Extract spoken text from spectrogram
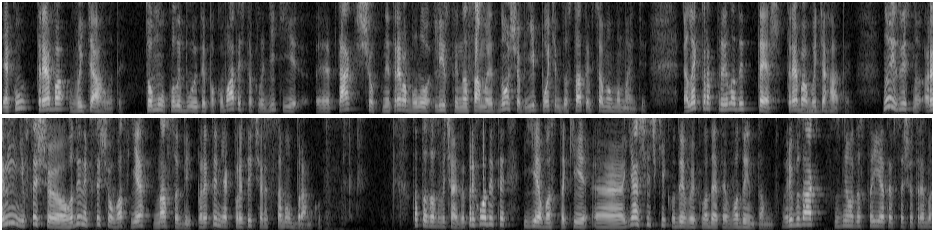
яку треба витягувати. Тому, коли будете пакуватись, то кладіть її е, так, щоб не треба було лізти на саме дно, щоб її потім достати в цьому моменті. Електроприлади теж треба витягати. Ну і звісно, ремінь і все, що годинник, все, що у вас є на собі, перед тим як пройти через саму брамку. Тобто, зазвичай ви приходите, є у вас такі е, ящички, куди ви кладете в один там рюкзак, з нього достаєте все, що треба,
